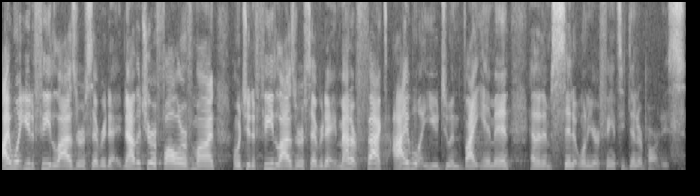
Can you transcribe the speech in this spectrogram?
I want you to feed Lazarus every day. Now that you're a follower of mine, I want you to feed Lazarus every day. Matter of fact, I want you to invite him in and let him sit at one of your fancy dinner parties.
